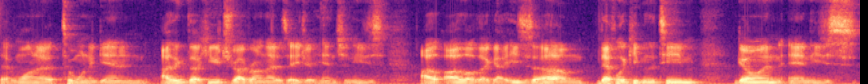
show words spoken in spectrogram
that want to win again. And I think the huge driver on that is AJ Hinch, and he's I, I love that guy. He's um, definitely keeping the team going, and he's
